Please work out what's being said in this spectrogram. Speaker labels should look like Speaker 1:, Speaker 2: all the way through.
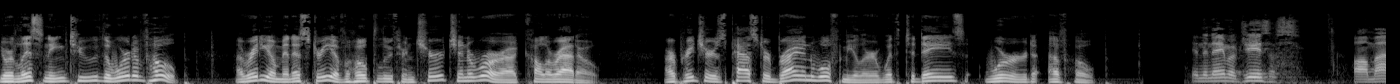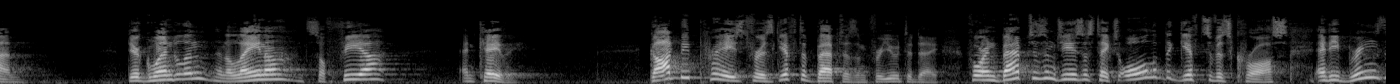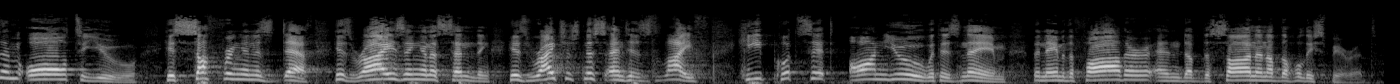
Speaker 1: You're listening to The Word of Hope, a radio ministry of Hope Lutheran Church in Aurora, Colorado. Our preacher is Pastor Bryan Wolfmueller with today's Word of Hope.
Speaker 2: In the name of Jesus, Amen. Dear Gwendolyn and Elena and Sophia and Kaylee, God be praised for his gift of baptism for you today. For in baptism, Jesus takes all of the gifts of his cross and he brings them all to you. His suffering and his death, his rising and ascending, his righteousness and his life. He puts it on you with his name, the name of the Father and of the Son and of the Holy Spirit.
